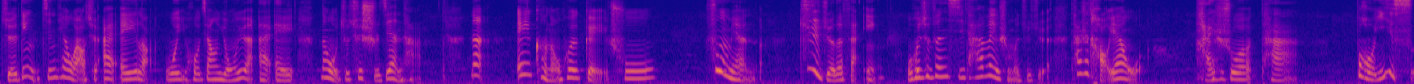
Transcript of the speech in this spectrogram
决定今天我要去爱 A 了，我以后将永远爱 A，那我就去实践它。那 A 可能会给出负面的拒绝的反应，我会去分析他为什么拒绝。他是讨厌我，还是说他不好意思？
